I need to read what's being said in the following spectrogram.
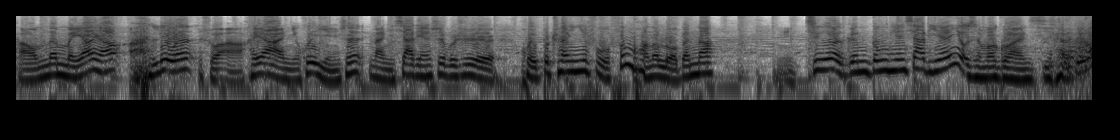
啊，我们的美羊羊啊，六恩说啊，黑啊，你会隐身，那你夏天是不是会不穿衣服疯狂的裸奔呢？你这跟冬天夏天有什么关系啊？对吧？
